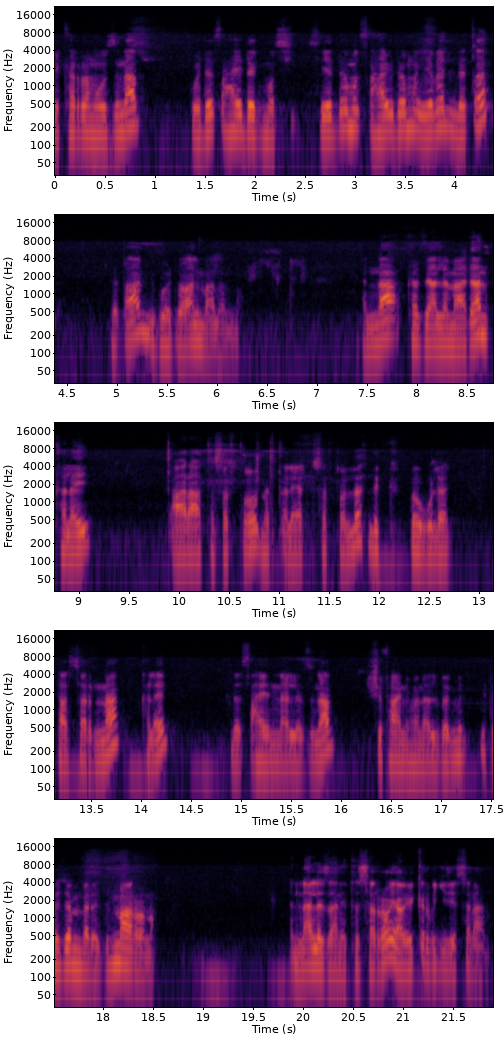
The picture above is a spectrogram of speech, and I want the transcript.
የከረመው ዝናብ ወደ ፀሐይ ደግሞ ሲሄድ ደግሞ ፀሐዩ ደግሞ የበለጠ በጣም ይጎዳዋል ማለት ነው እና ከዚያ ለማዳን ከላይ ጣራ ተሰርቶ መጠለያ ተሰርቶለት ልክ በቡለን ታሰርና ከላይ ለፀሐይና ለዝናብ ሽፋን ይሆናል በሚል የተጀመረ ጅማሮ ነው እና ለዛ ነው የተሰራው። ያው የቅርብ ጊዜ ስራ ነው።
